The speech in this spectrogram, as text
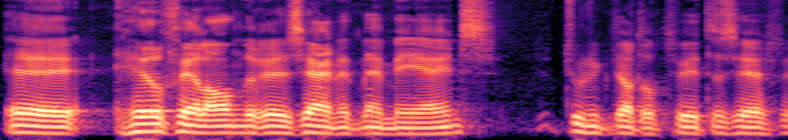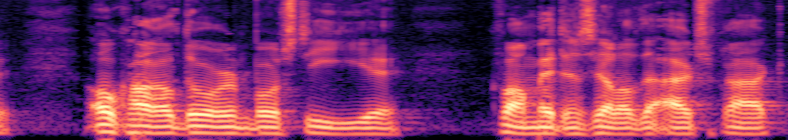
uh, heel veel anderen zijn het met me eens. Toen ik dat op Twitter zegde. Ook Harald Doornbos die uh, kwam met eenzelfde uitspraak.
